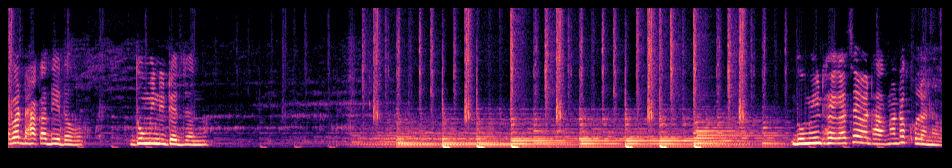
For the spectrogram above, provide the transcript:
এবার ঢাকা দিয়ে দেবো দু মিনিটের জন্য। দু মিনিট হয়ে গেছে, এবার ঢাকনাটা খুলে নেব।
